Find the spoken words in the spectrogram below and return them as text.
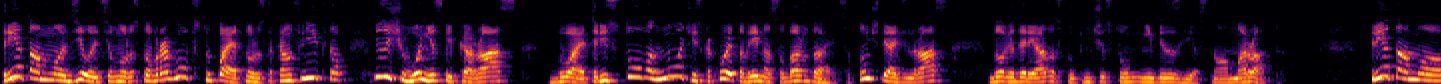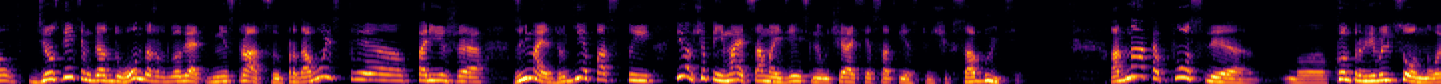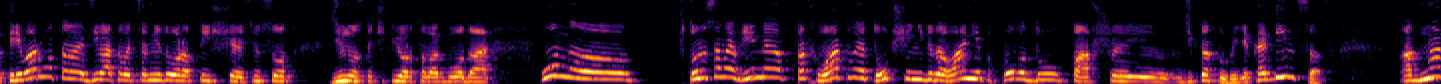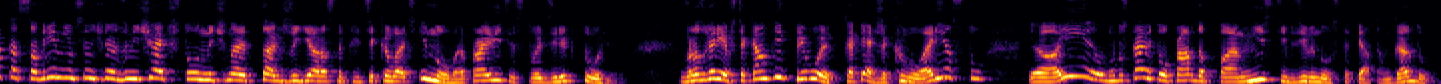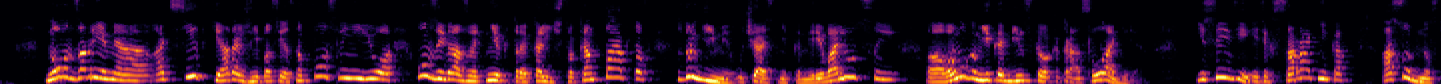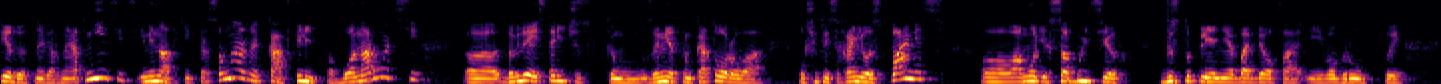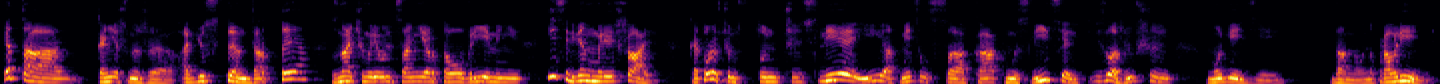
При этом делает множество врагов, вступает множество конфликтов, из-за чего несколько раз бывает арестован, но через какое-то время освобождается. В том числе один раз – благодаря заступничеству небезызвестного Марата. При этом э, в 1993 году он даже возглавляет администрацию продовольствия в Париже, занимает другие посты и вообще принимает самое деятельное участие в соответствующих событиях. Однако после э, контрреволюционного переворота 9 Термидора 1794 года он э, в то же самое время подхватывает общее негодование по поводу павшей диктатуры якобинцев. Однако со временем все начинают замечать, что он начинает также яростно критиковать и новое правительство, и директорию. В разгоревшийся конфликт приводит, опять же, к его аресту, э, и выпускают его, правда, по амнистии в 95 году. Но вот за время отсидки, а также непосредственно после нее, он завязывает некоторое количество контактов с другими участниками революции, а, во многом якобинского как раз лагеря. И среди этих соратников особенно следует, наверное, отметить имена таких персонажей, как Филиппо Буонаротти, а, благодаря историческим заметкам которого, в общем-то, и сохранилась память а, о многих событиях выступления Бабёфа и его группы. Это, конечно же, Агюстен Дарте, значимый революционер того времени, и Сильвен Малишаль, который в, чем, в том числе и отметился как мыслитель, изложивший многие идеи данного направления.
